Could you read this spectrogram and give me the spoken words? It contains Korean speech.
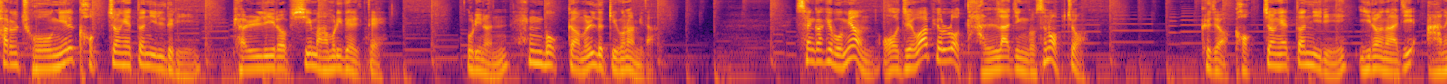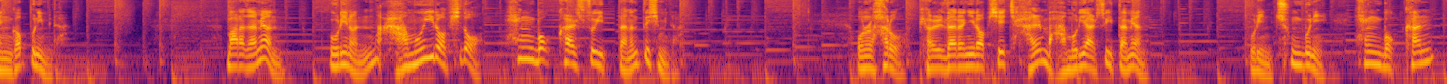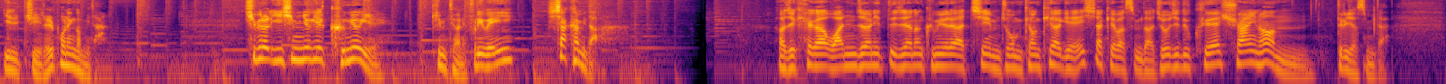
하루 종일 걱정했던 일들이 별일 없이 마무리될 때 우리는 행복감을 느끼곤 합니다. 생각해보면 어제와 별로 달라진 것은 없죠. 그저 걱정했던 일이 일어나지 않은 것 뿐입니다. 말하자면 우리는 아무 일 없이도 행복할 수 있다는 뜻입니다. 오늘 하루 별다른 일 없이 잘 마무리할 수 있다면 우린 충분히 행복한 일주일을 보낸 겁니다. 11월 26일 금요일 김태훈의 프리웨이 시작합니다. 아직 해가 완전히 뜨지 않은 금요일의 아침 조금 경쾌하게 시작해봤습니다. 조지 두크의 Shine On 들으셨습니다.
